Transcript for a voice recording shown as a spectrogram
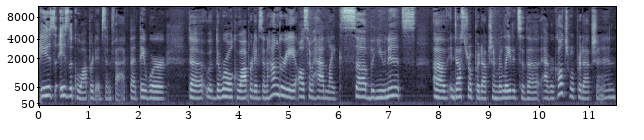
is is the cooperatives in fact that they were the the rural cooperatives in Hungary also had like sub units of industrial production related to the agricultural production.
